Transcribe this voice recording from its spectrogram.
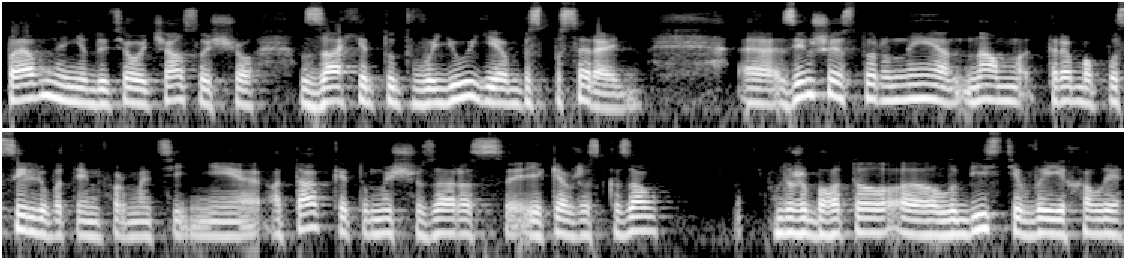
впевнені до цього часу, що Захід тут воює безпосередньо. Е, З іншої сторони, нам треба посилювати інформаційні атаки, тому що зараз, е, як я вже сказав, Дуже багато е, лобістів виїхали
